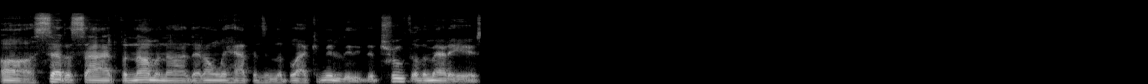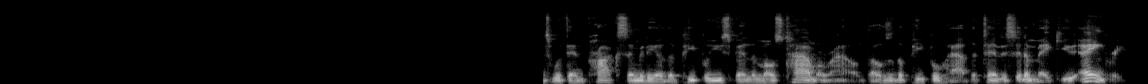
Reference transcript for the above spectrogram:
uh, set aside phenomenon that only happens in the black community. The truth of the matter is within proximity of the people you spend the most time around. Those are the people who have the tendency to make you angry.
